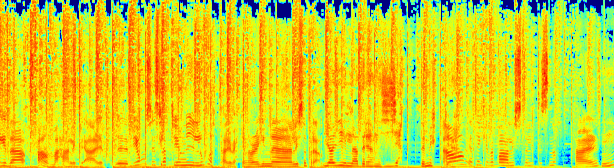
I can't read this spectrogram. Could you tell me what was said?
Fredag Fan vad härligt det är. Eh, Beyoncé släppte ju en ny låt här i veckan. Har du hunnit lyssna på den? Jag gillade den jättemycket. Ja, jag tänker väl bara lyssna lite snabbt här. Mm.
